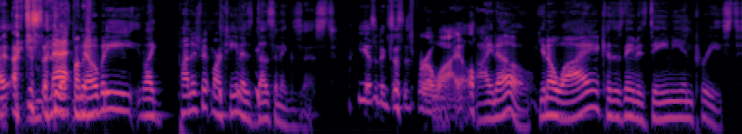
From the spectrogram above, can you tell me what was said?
I, I just Matt, Punishment. nobody like Punishment Martinez doesn't exist. He hasn't existed for a while. I know. You know why? Because his name is Damian Priest.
